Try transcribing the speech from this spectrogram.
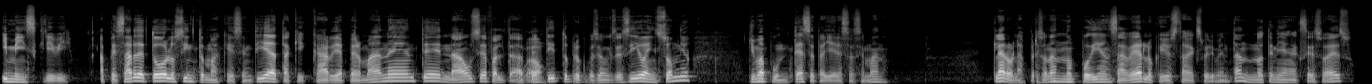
Y me inscribí. A pesar de todos los síntomas que sentía, taquicardia permanente, náusea, falta de Wow. apetito, preocupación excesiva, insomnio, yo me apunté a ese taller esa semana. Claro, las personas no podían saber lo que yo estaba experimentando, no tenían acceso a eso.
